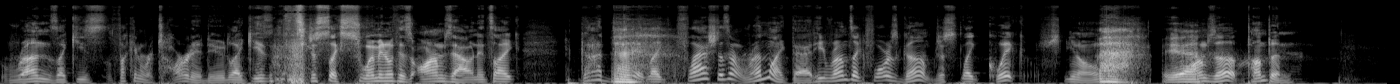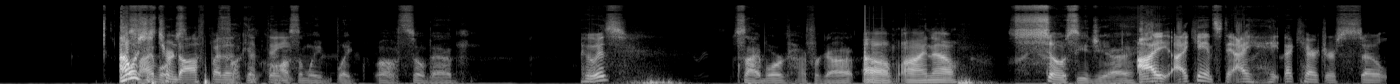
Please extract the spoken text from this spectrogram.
runs like he's fucking retarded, dude. Like he's just like swimming with his arms out, and it's like, god damn it! Like Flash doesn't run like that. He runs like Forrest Gump, just like quick, you know, yeah, arms up, pumping. I was just turned off by the, fucking the thing. awesomely like oh so bad. Who is? Cyborg, I forgot. Oh, I know. So CGI. I I can't stand. I hate that character so.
